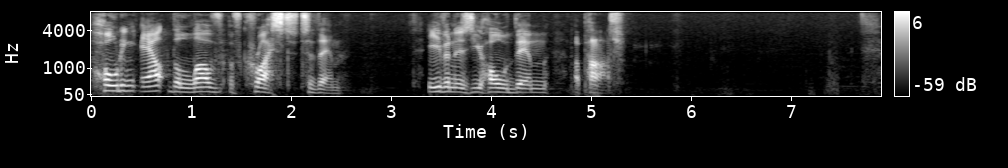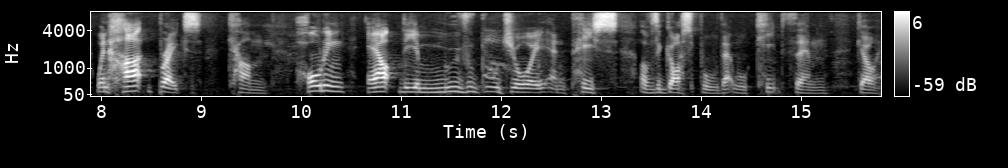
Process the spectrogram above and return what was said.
holding out the love of Christ to them even as you hold them apart. When heartbreaks come, holding out the immovable joy and peace of the gospel that will keep them going.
